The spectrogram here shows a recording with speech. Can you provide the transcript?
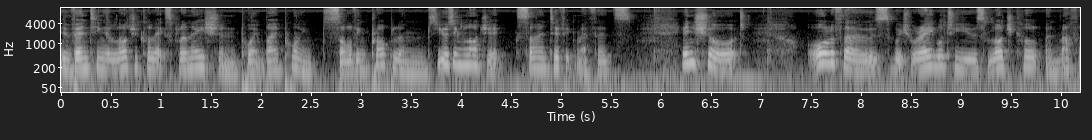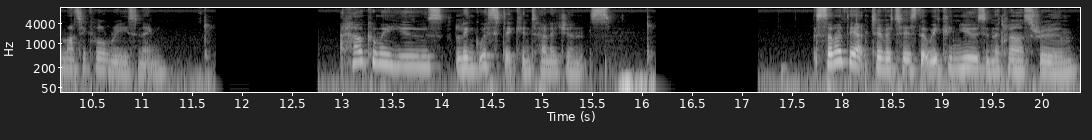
inventing a logical explanation point by point, solving problems, using logic, scientific methods. In short, all of those which were able to use logical and mathematical reasoning. How can we use linguistic intelligence? Some of the activities that we can use in the classroom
